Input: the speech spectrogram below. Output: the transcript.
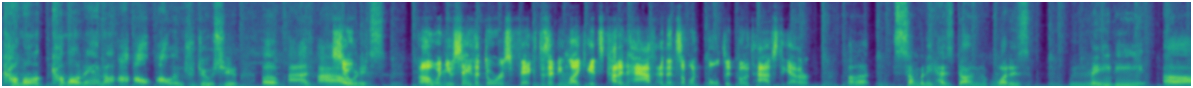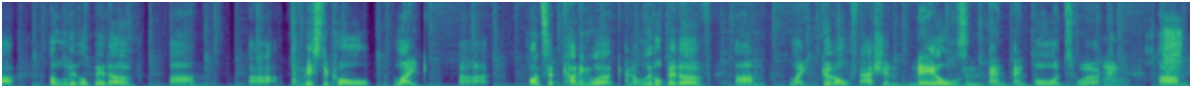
come on, come on in. I, I- I'll I'll introduce you. Uh, as I So- already. Uh, when you say the door is fixed, does it mean like it's cut in half and then someone bolted both halves together? Uh, somebody has done what is maybe uh, a little bit of um, uh, mystical, like uh, concept cutting work, and a little bit of um, like good old fashioned nails and, and, and boards work Hmm. um,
